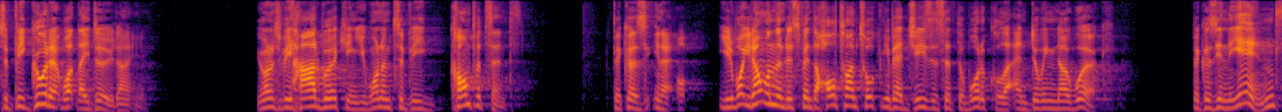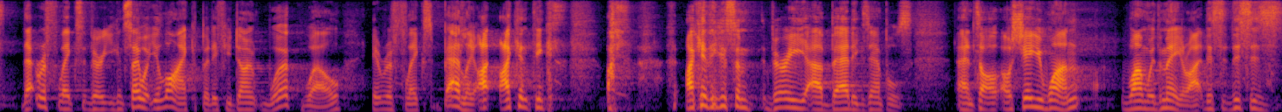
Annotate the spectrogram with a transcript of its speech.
to be good at what they do, don't you? You want them to be hardworking, you want them to be competent. Because, you know, you, what you don't want them to spend the whole time talking about Jesus at the water cooler and doing no work. Because in the end, that reflects very, you can say what you like, but if you don't work well, it reflects badly. I, I can think, I can think of some very uh, bad examples. And so I'll, I'll, share you one, one with me, right? This, is this, is,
